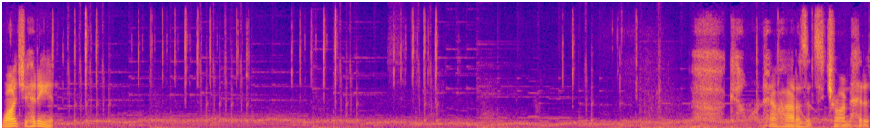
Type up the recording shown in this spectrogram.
Why aren't you hitting it? Come on, how hard is it to try and hit a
